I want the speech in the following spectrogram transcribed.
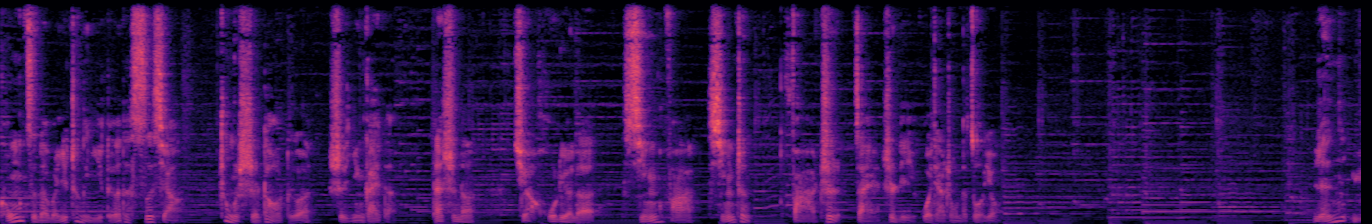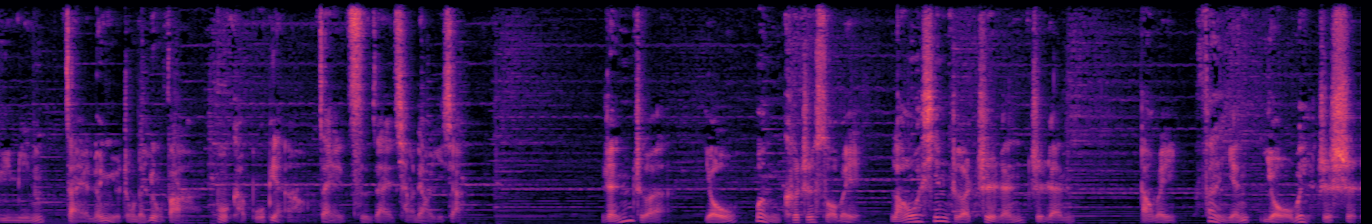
孔子的为政以德的思想，重视道德是应该的，但是呢，却忽略了刑罚、行政、法治在治理国家中的作用。人与民在《论语》中的用法不可不变啊！再一次再强调一下，仁者由孟轲之所谓“劳心者治人”之人，当为犯言有味之事。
